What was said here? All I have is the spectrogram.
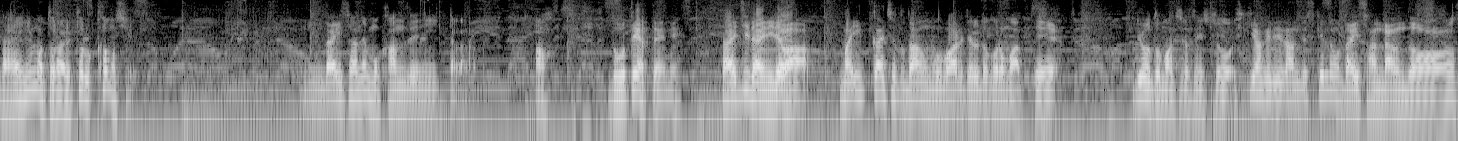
第2も取られとるかもしれん。うん第3でも完全にいったから。あ、同点やったよね。第1、第2では、まあ、1回ちょっとダウンを奪われてるところもあって、亮と町田選手と引き分けてたんですけれども、第3ラウンド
